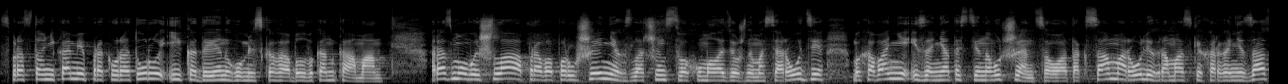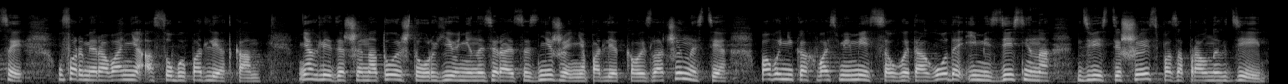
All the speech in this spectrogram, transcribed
з прадстаўнікамі пракуратуру і КДН гомельскага аблвыканкама. Размова ішла о правапарушэннях, злачынствах у маладзёжным асяроддзі, выхаванні і занятасці навучэнцаў, а таксама ролі грамадскіх арганізацый у фарміраванні асобы подлетка. Нягледзячы на тое, што ў рэгіёне назіраецца зніжэнне падлеткавай злачыннасці, па выніках 8 месяцаў гэтага года імі здзейснена 206 пазапраўных дзей.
